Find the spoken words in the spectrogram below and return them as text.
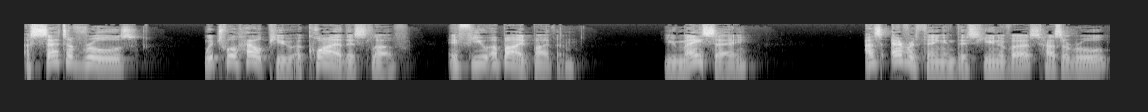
a set of rules which will help you acquire this love if you abide by them. You may say, as everything in this universe has a rule,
